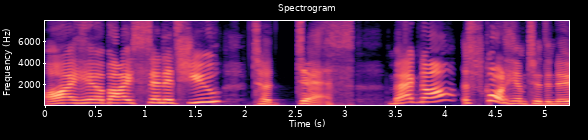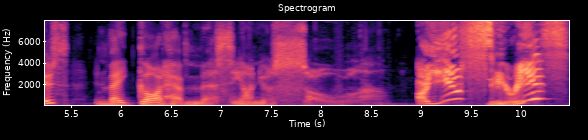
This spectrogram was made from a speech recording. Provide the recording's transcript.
I hereby sentence you to death. Magnar, escort him to the noose, and may God have mercy on your soul. Are you serious?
